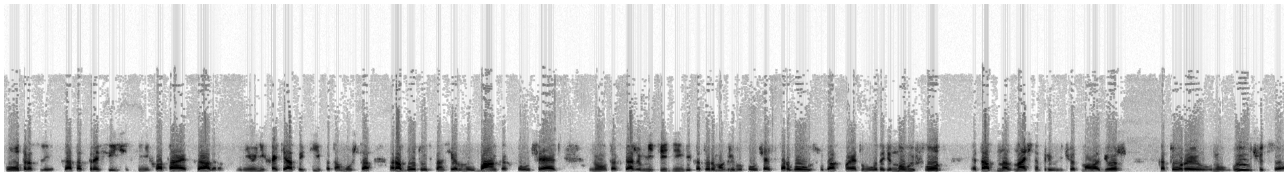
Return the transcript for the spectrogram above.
Отрасли катастрофически не хватает кадров. В нее не хотят идти, потому что работают в консервных банках, получают, ну, так скажем, не те деньги, которые могли бы получать в торговых судах. Поэтому вот эти новый флот, это однозначно привлечет молодежь, которые ну, уже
